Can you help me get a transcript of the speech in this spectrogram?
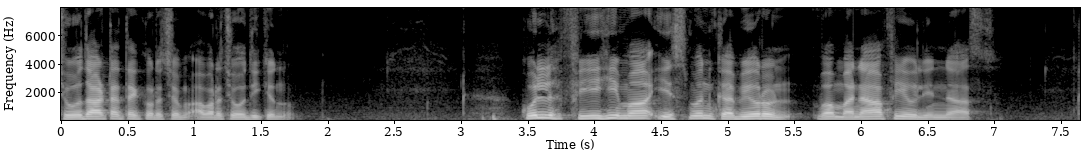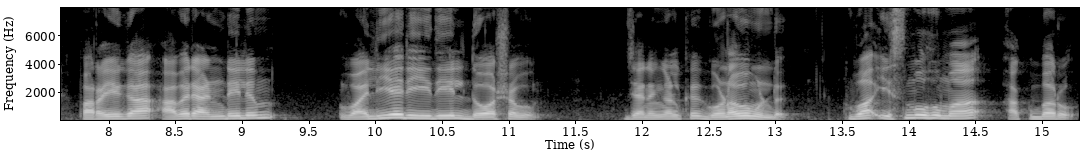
ചൂതാട്ടത്തെക്കുറിച്ചും അവർ ചോദിക്കുന്നു. കുൽ ഫീഹിമ ഇസ്മുൻ കബീറുൻ വ മനാഫിയുൽ ഇന്നാസ് പറയുക അവ രണ്ടിലും വലിയ രീതിയിൽ ദോഷവും ജനങ്ങൾക്ക് ഗുണവുമുണ്ട്. വ ഇസ്മുഹുമ അക്ബറു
